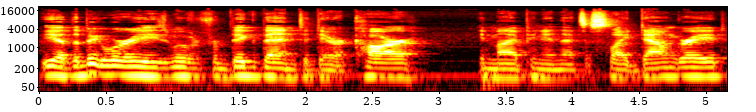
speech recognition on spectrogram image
yeah. The big worry he's moving from Big Ben to Derek Carr. In my opinion, that's a slight downgrade.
